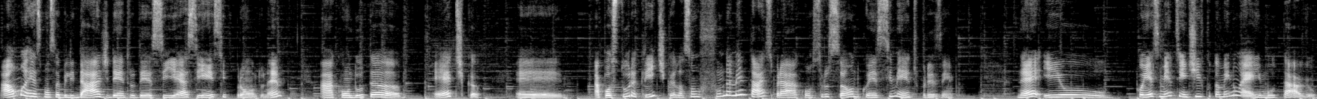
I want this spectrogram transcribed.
há uma responsabilidade dentro desse é a ciência e pronto, né? A conduta ética, é, a postura crítica, elas são fundamentais para a construção do conhecimento, por exemplo, né? E o conhecimento científico também não é imutável,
